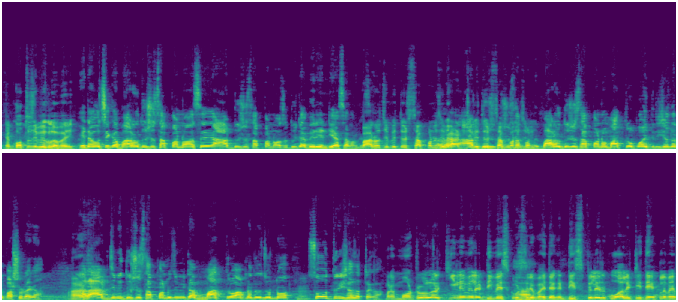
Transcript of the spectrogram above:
এটা কত জিবি গুলো ভাই? এটা হচ্ছে কি বারো দুশো ছাপ্পান্ন আছে আট দুশো ছাপ্পান্ন আছে দুইটা ভেরিয়েন্টই আছে আমার কাছে। বারো জিবি দুশো ছাপ্পান্ন জিবি 8 জিবি দুশো ছাপ্পান্ন জিবি বারো দুশো ছাপ্পান্ন মাত্র পঁয়ত্রিশ হাজার পাঁচশো টাকা। আর? আট জিবি দুশো ছাপ্পান্ন জিবিটা মাত্র আপনাদের জন্য চৌত্রিশ হাজার টাকা। মানে মোটরোলার কি লেভেলের ডিভাইস করছে রে ভাই? দেখেন ডিসপ্লের কোয়ালিটি দেখলে ভাই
